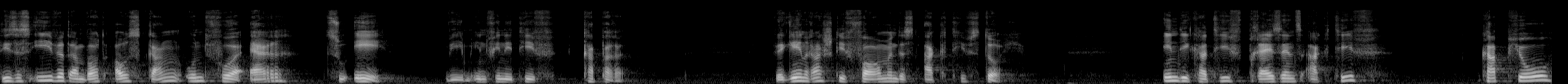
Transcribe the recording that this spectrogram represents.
Dieses i wird am Wortausgang und vor r zu e, wie im Infinitiv capere. Wir gehen rasch die Formen des Aktivs durch. Indikativ Präsens aktiv, capio,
